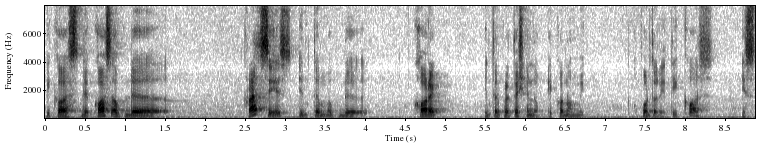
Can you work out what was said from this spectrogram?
because the cost of the crisis in terms of the correct interpretation of economic opportunity cost is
